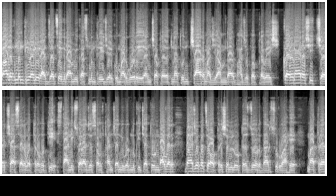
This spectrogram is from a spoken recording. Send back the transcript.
पालकमंत्री आणि राज्याचे ग्रामविकास मंत्री जयकुमार गोरे यांच्या प्रयत्नातून चार माजी आमदार भाजप प्रवेश करणार अशी चर्चा सर्वत्र होती. स्थानिक स्वराज्य संस्थांच्या निवडणुकीच्या तोंडावर भाजपचे ऑपरेशन लोटस जोरदार सुरू आहे. मात्र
